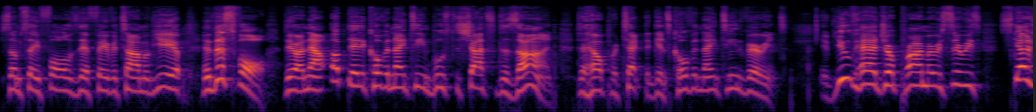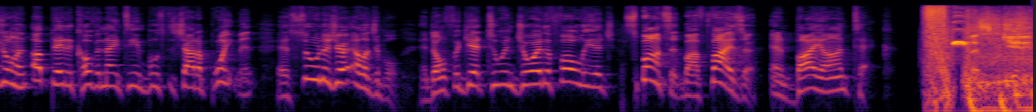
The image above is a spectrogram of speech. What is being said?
Some say fall is their favorite time of year. And this fall, there are now updated COVID 19 booster shots designed to help protect against COVID 19 variants. If you've had your primary series, schedule an updated COVID 19 booster shot appointment as soon as you're eligible. And don't forget to enjoy the foliage, sponsored by Pfizer and BioNTech. Let's get it.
